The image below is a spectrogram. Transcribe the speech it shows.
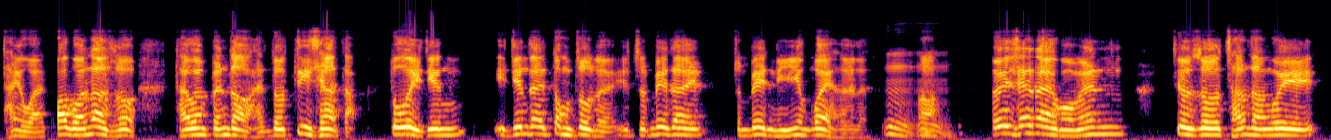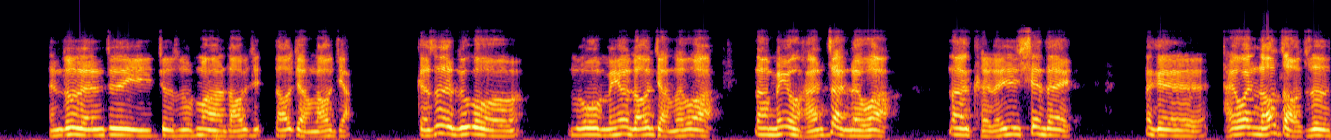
台湾，包括那时候台湾本岛很多地下党都已经已经在动作了，也准备在准备里应外合了，嗯啊，所以现在我们就是说常常会很多人这里就是骂老蒋老蒋老蒋，可是如果如果没有老蒋的话，那没有韩战的话，那可能现在那个台湾老早是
